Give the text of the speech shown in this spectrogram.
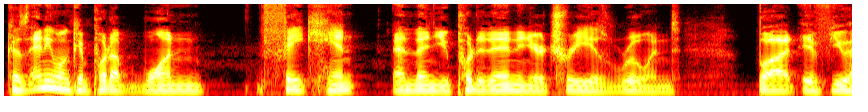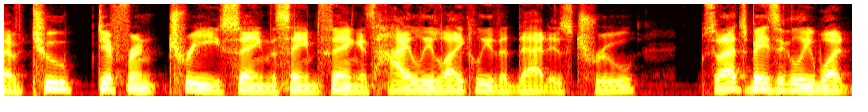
because anyone can put up one fake hint and then you put it in and your tree is ruined. But if you have two different trees saying the same thing, it's highly likely that that is true. So that's basically what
